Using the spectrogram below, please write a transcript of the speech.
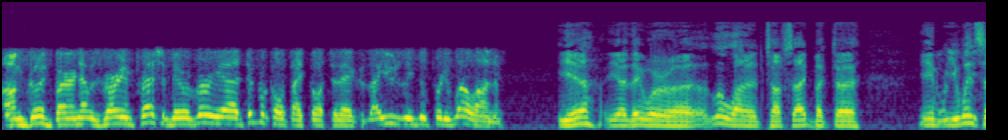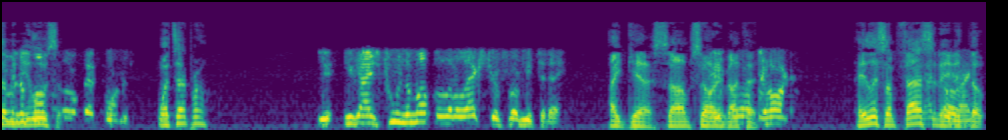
I'm good, Byron. That was very impressive. They were very uh, difficult, I thought, today, because I usually do pretty well on them. Yeah, yeah, they were uh, a little on the tough side, but uh, you, you win some and you lose some. a little bit for me. What's that, bro? You, you guys tuned them up a little extra for me today. I guess. I'm sorry They about that. a little harder. Hey, listen, I'm fascinated. right. though.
